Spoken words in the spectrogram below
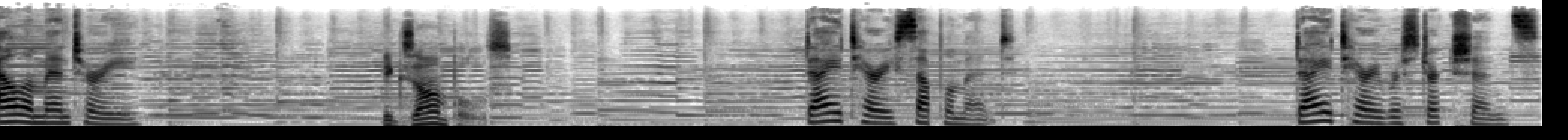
Alimentary, Examples. Dietary supplement, Dietary restrictions.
